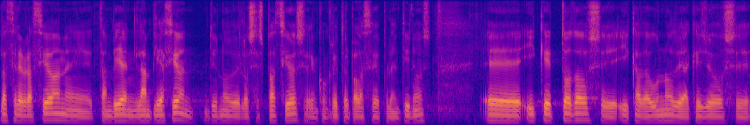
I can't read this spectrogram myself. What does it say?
la celebración, también la ampliación de uno de los espacios, en concreto el Palacio de Polentinos, eh, y que todos eh, y cada uno de, aquellos, eh,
